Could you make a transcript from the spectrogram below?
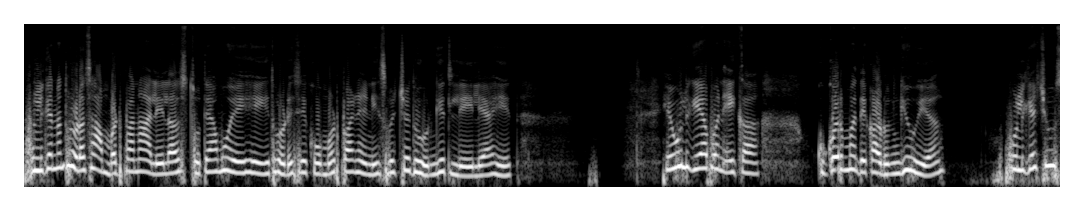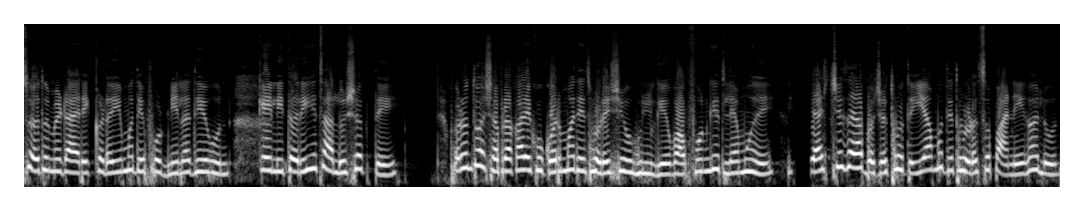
हुलग्यांना थोडासा आंबटपणा आलेला असतो त्यामुळे हे थोडेसे कोमट पाण्याने स्वच्छ धुवून घेतलेले आहेत. हे हुलगे आपण एका कुकरमध्ये काढून घेऊया. हुलग्याची उसळ तुम्ही डायरेक्ट कढईमध्ये फोडणीला देऊन केली तरीही चालू शकते. परंतु अशा प्रकारे कुकरमध्ये थोडेसे हुलगे वाफवून घेतल्यामुळे गॅसची जरा बचत होते. यामध्ये थोडंसं पाणी घालून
